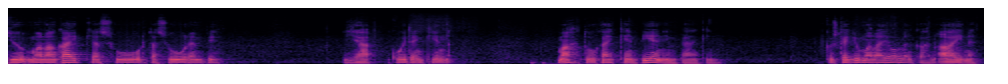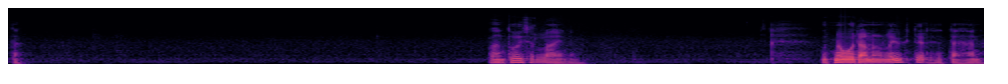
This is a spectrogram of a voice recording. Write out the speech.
Jumala on kaikkia suurta suurempi ja kuitenkin mahtuu kaikkein pienimpäänkin, koska Jumala ei ollenkaan ainetta, vaan toisenlainen. Mutta me voidaan olla yhteydessä tähän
